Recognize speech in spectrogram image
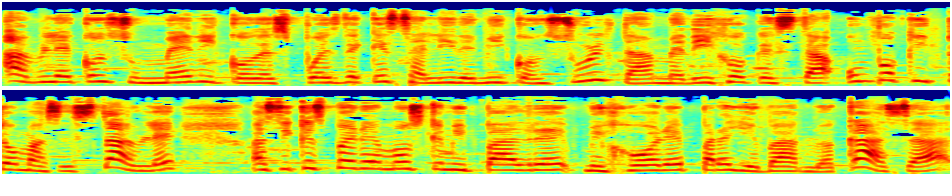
hablé con su médico después de que salí de mi consulta, me dijo que está un poquito más estable, así que esperemos que mi padre mejore para llevarlo a casa,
